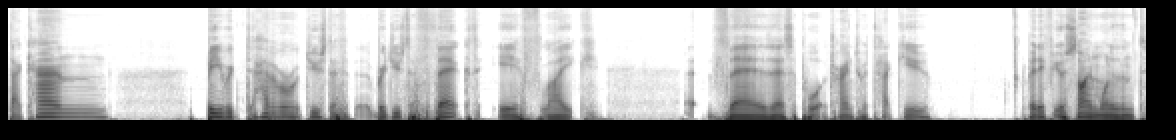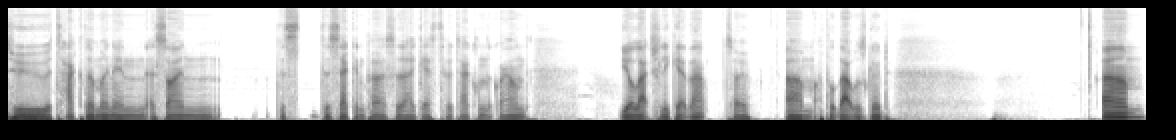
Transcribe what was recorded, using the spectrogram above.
that can be re- have a reduced reduced effect if like there's their support trying to attack you. But if you assign one of them to attack them and then assign the the second person, I guess, to attack on the ground, you'll actually get that. So um, I thought that was good. Um,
